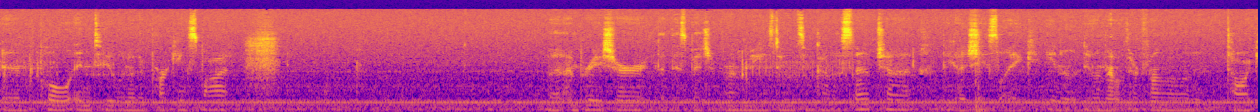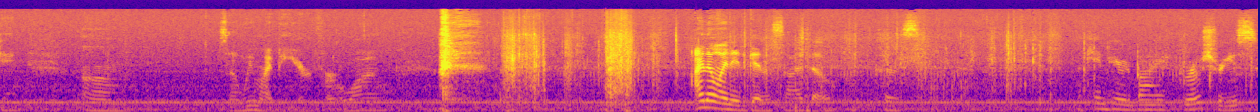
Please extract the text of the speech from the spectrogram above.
and pull into another parking spot. But I'm pretty sure that this bitch in front of me is doing some kind of Snapchat because she's like, you know, doing that with her phone and talking. Um, so we might be here for a while. I know I need to get inside though, because I came here to buy groceries.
